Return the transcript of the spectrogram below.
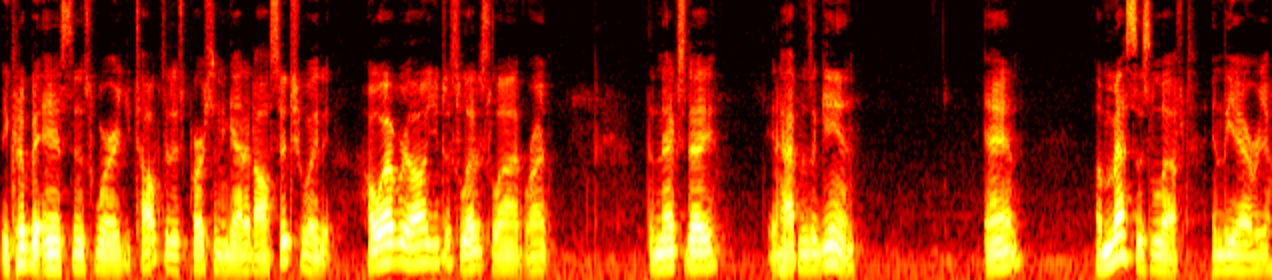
it could have been an instance where you talked to this person and got it all situated. However, y'all, you just let it slide, right? The next day, it happens again. And a mess is left in the area.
